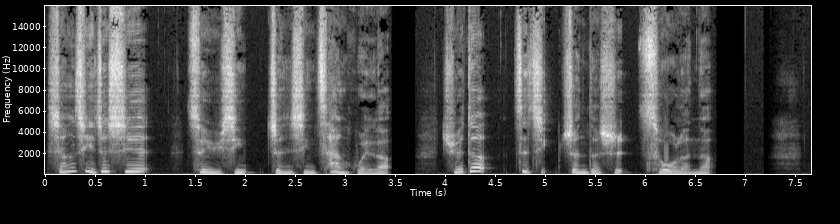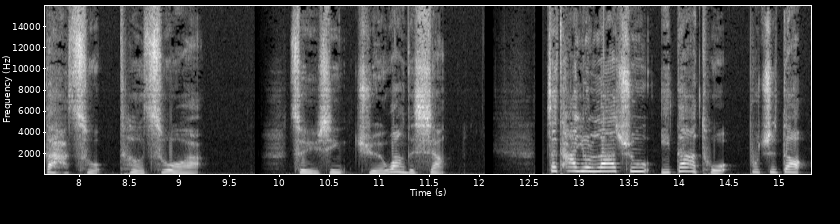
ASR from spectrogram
想起这些。崔雨欣真心忏悔了，觉得自己真的是错了呢，大错特错啊！崔雨欣绝望的想：在他又拉出一大坨不知道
